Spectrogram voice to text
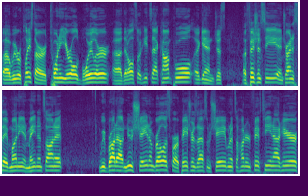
Uh, we replaced our 20-year-old boiler uh, that also heats that comp pool. Again, just efficiency and trying to save money and maintenance on it. We've brought out new shade umbrellas for our patrons to have some shade when it's 115 out here.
